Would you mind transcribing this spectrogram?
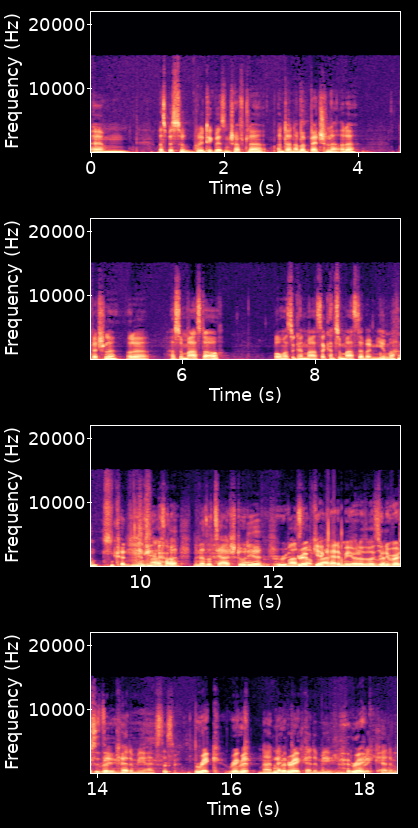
Ähm, was bist du? Politikwissenschaftler und dann aber Bachelor, oder? Bachelor? Oder hast du Master auch? Warum hast du keinen Master? Kannst du Master bei mir machen? Könnten wir einen Master mit einer Sozialstudie? Ripke? Academy oder sowas, Rip- University. Rip Academy heißt das. Rick, Rick. Rip, nein, Ne, Rip Rick. Academy. Rick. Academy.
